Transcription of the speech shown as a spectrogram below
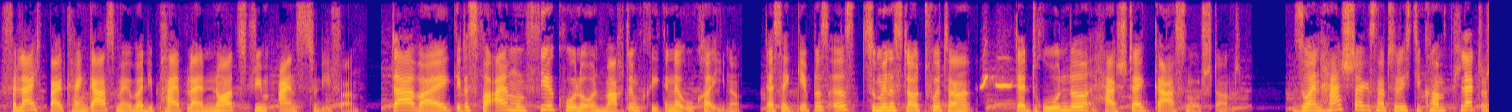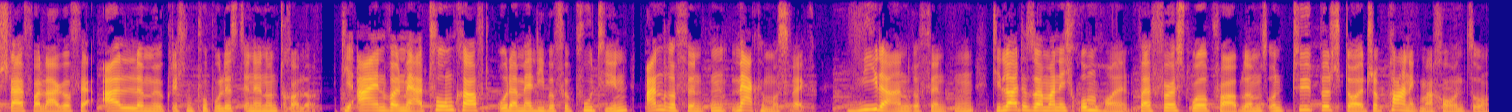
vielleicht bald kein Gas mehr über die Pipeline Nord Stream 1 zu liefern. Dabei geht es vor allem um viel Kohle und Macht im Krieg in der Ukraine. Das Ergebnis ist, zumindest laut Twitter, der drohende Hashtag Gasnotstand. So ein Hashtag ist natürlich die komplette Steilvorlage für alle möglichen PopulistInnen und Trolle. Die einen wollen mehr Atomkraft oder mehr Liebe für Putin, andere finden, Merkel muss weg. Wieder andere finden, die Leute soll man nicht rumheulen, weil First World Problems und typisch deutsche Panikmache und so.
